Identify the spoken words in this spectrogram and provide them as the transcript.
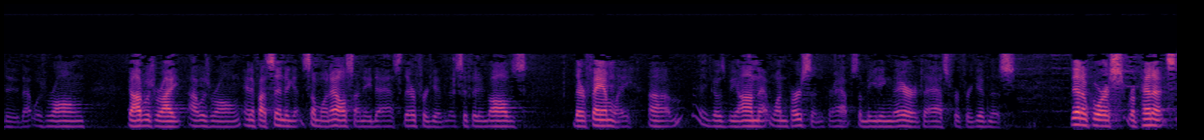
do. That was wrong. God was right. I was wrong. And if I sinned against someone else, I need to ask their forgiveness. If it involves their family, um, it goes beyond that one person, perhaps a meeting there to ask for forgiveness. Then, of course, repentance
